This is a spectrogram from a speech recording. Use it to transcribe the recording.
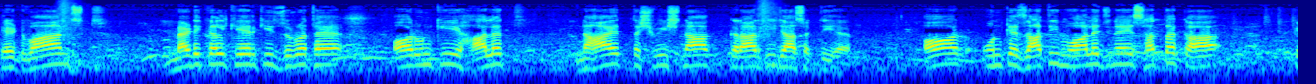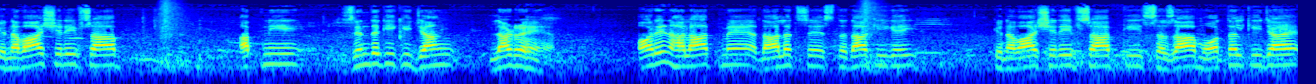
ایڈوانسڈ میڈیکل کیئر کی ضرورت ہے اور ان کی حالت نہایت تشویشناک قرار دی جا سکتی ہے۔ اور ان کے ذاتی معالج نے اس حد تک کہا کہ نواز شریف صاحب اپنی زندگی کی جنگ لڑ رہے ہیں اور ان حالات میں عدالت سے استدا کی گئی کہ نواز شریف صاحب کی سزا معطل کی جائے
